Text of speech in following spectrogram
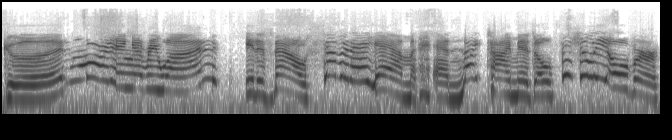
Good morning, everyone! It is now 7 a.m., and nighttime is officially over.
